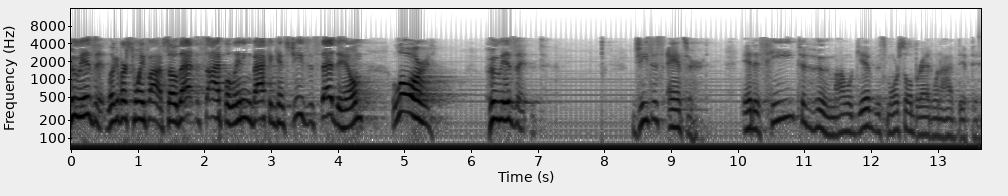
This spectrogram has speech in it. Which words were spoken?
Who is it? Look at verse 25. So that disciple leaning back against Jesus said to him, Lord, who is it? Jesus answered, It is he to whom I will give this morsel of bread when I have dipped it.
